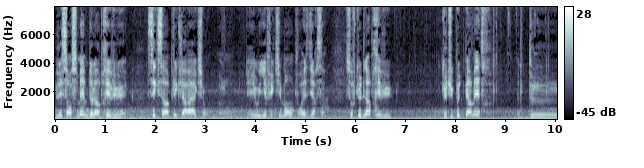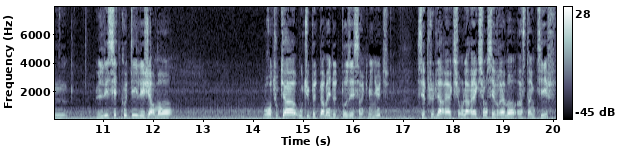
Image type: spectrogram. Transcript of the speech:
l'essence même de l'imprévu, c'est que ça implique la réaction. Et oui, effectivement, on pourrait se dire ça. Sauf que de l'imprévu, que tu peux te permettre de laisser de côté légèrement, ou en tout cas où tu peux te permettre de te poser 5 minutes, c'est plus de la réaction. La réaction, c'est vraiment instinctif.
